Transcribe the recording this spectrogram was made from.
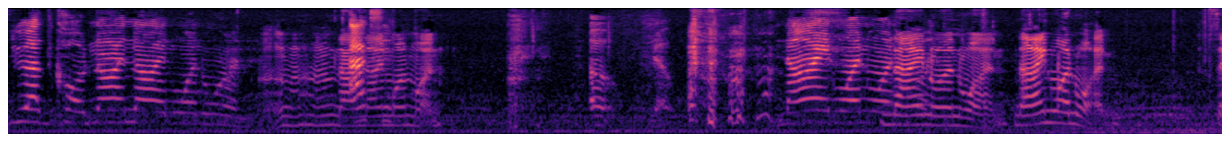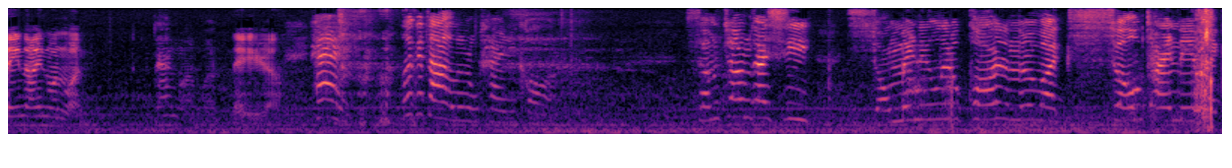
you have to call 9911? Mm-hmm. Actually- 9911. Oh no. 911. 911. 911. Say 911. 911. There you go. Hey, look at that little tiny car. Sometimes I see so many little cars and they're like so tiny, like.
